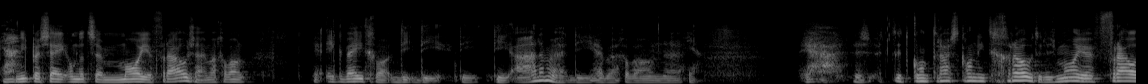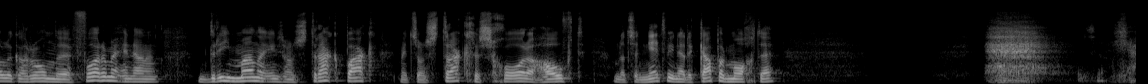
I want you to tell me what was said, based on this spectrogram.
ja. Niet per se omdat ze een mooie vrouw zijn, maar gewoon, ja, ik weet gewoon, die, die, die, die ademen, die hebben gewoon, eh, Ja. ja, dus het, het contrast kon niet groter. Dus mooie vrouwelijke ronde vormen en dan drie mannen in zo'n strak pak met zo'n strak geschoren hoofd, omdat ze net weer naar de kapper mochten. Ja,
